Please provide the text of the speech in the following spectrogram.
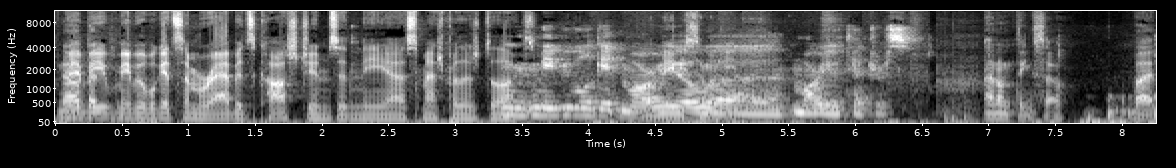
no, maybe but maybe we'll get some Rabbids costumes in the uh, Smash Brothers Deluxe. Maybe we'll get Mario, some of the- uh, Mario Tetris. I don't think so. But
